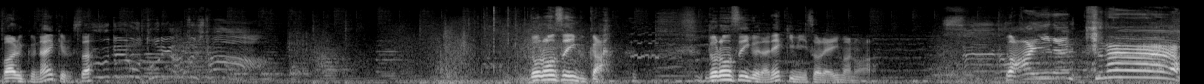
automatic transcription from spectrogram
悪くないけどさ。ドローンスイングか。ドローンスイングだね君それ今のは。うわいいねきれー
